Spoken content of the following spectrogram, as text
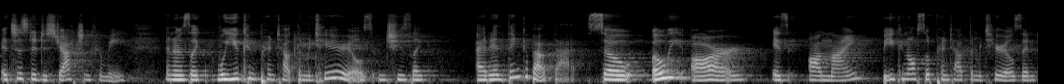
it's just a distraction for me. And I was like, well, you can print out the materials. And she's like, I didn't think about that. So OER is online, but you can also print out the materials. And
